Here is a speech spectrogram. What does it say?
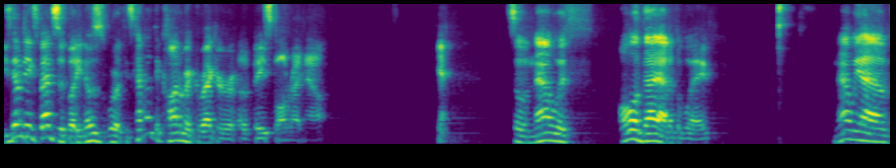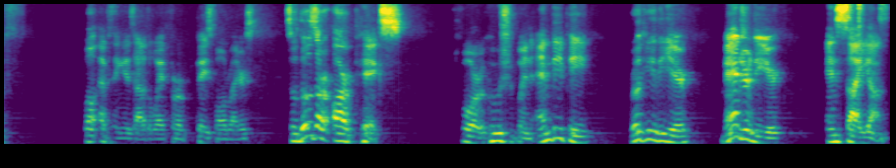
He's going to be expensive, but he knows his worth. He's kind of like the Conor McGregor of baseball right now. So now with all of that out of the way, now we have well, everything is out of the way for baseball writers. So those are our picks for who should win MVP, Rookie of the Year, Manager of the Year, and Cy Young.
